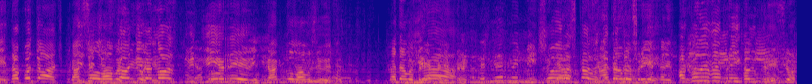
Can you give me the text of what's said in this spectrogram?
і на подачку. Как долго вы живете 1192 гривні. Как долго вы живете? Когда вы Я- приехали в Крым? Що ви розказуєте Когда вы казачки? приехали в А Крым? коли ви приїхали в Крим? Еще раз.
